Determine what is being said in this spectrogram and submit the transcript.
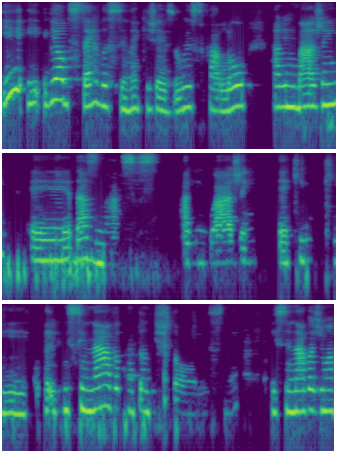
E, e, e observa-se, né, que Jesus falou a linguagem é, das massas, a linguagem é, que, que ele ensinava contando histórias, né? ensinava de uma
